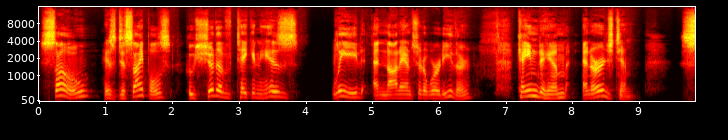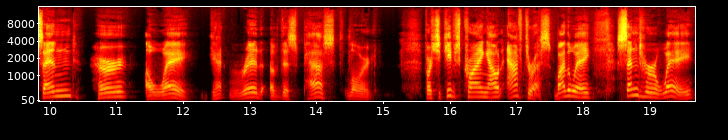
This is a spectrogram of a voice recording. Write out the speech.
So his disciples, who should have taken his lead and not answered a word either, came to him and urged him, Send her away. Get rid of this pest, Lord for she keeps crying out after us. By the way, send her away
